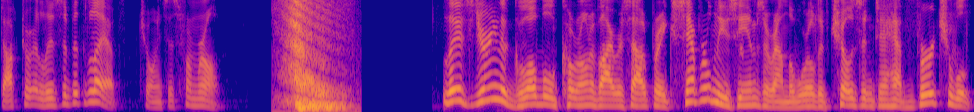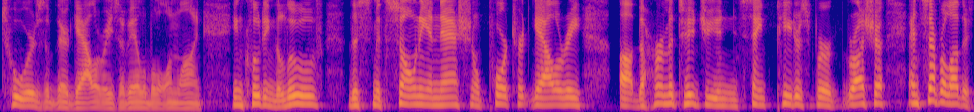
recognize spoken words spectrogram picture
Dr. Elizabeth Lev joins us from Rome. Liz, during the global coronavirus outbreak, several museums around the world have chosen to have virtual tours of their galleries available online, including the Louvre, the Smithsonian National Portrait Gallery, uh, the Hermitage in St. Petersburg, Russia, and several others.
